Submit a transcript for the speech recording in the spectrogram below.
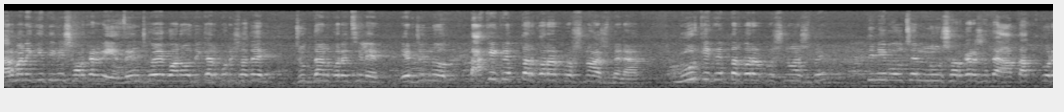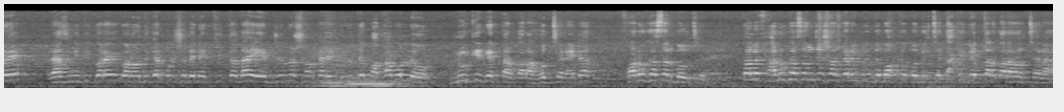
তার মানে কি তিনি সরকারের এজেন্ট হয়ে গণ অধিকার পরিষদে যোগদান করেছিলেন? এর জন্য তাকে গ্রেপ্তার করার প্রশ্ন আসবে না? নূরকে গ্রেপ্তার করার প্রশ্ন আসবে? তিনি বলছেন, নূর সরকারের সাথে আতাত করে রাজনীতি করে গণ অধিকার পরিষদে নেতৃত্ব দেয়, এর জন্য সরকারের বিরুদ্ধে কথা বললেও নূরকে গ্রেপ্তার করা হচ্ছে না। এটা ফারুক হাসান বলছেন। তাহলে ফারুক হাসান যে সরকারের বিরুদ্ধে বক্তব্য দিচ্ছে, তাকে গ্রেপ্তার করা হচ্ছে না।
